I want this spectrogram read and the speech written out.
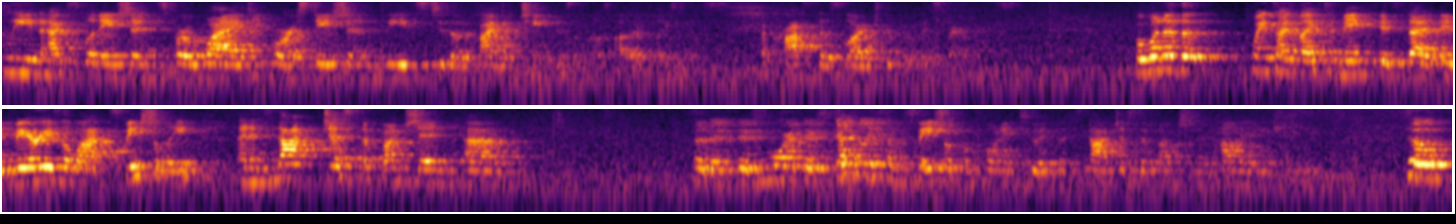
clean explanations for why deforestation leads to the climate changes in those other places across this large group of experiments. But one of the points I'd like to make is that it varies a lot spatially, and it's not just a function um, so there- there's more, there's definitely some spatial component to it that's not just a function of how many trees. So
